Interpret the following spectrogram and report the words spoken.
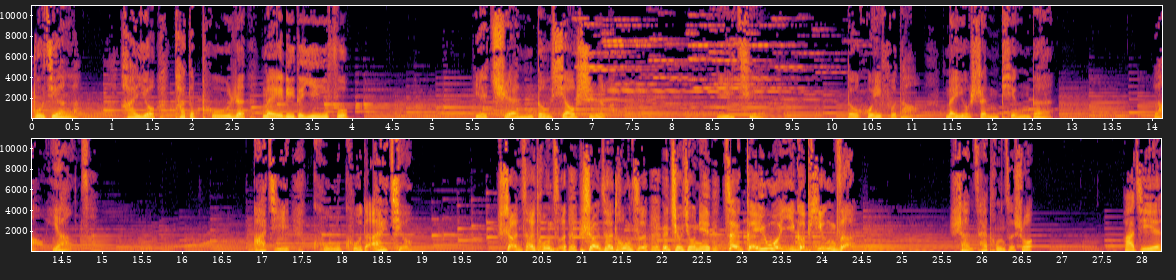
不见了，还有他的仆人美丽的衣服也全都消失了，一切。都恢复到没有神瓶的老样子。阿吉苦苦的哀求：“善财童子善财童子，求求您再给我一个瓶子。善财童子说，阿吉，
